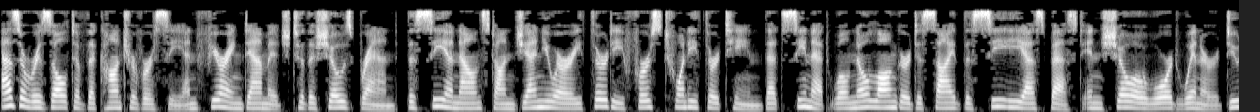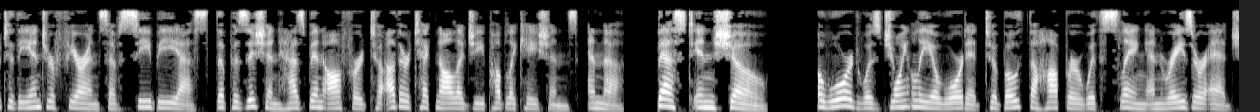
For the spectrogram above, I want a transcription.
As a result of the controversy and fearing damage to the show's brand, the C announced on January 31, 2013 that CNET will no longer decide the CES Best in Show award winner due to the interference of CBS. The position has been offered to other technology publications, and the Best in Show award was jointly awarded to both the Hopper with Sling and Razer Edge.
